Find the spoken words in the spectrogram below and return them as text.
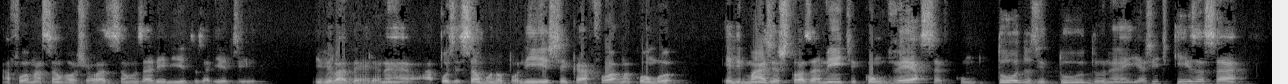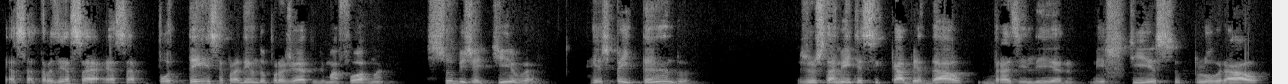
a formação rochosa, são os arenitos ali de, de Vila Velha, né? a posição monopolística, a forma como ele majestosamente conversa com todos e tudo, né? E a gente quis essa, essa trazer essa, essa potência para dentro do projeto de uma forma subjetiva, respeitando justamente esse cabedal brasileiro, mestiço, plural,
